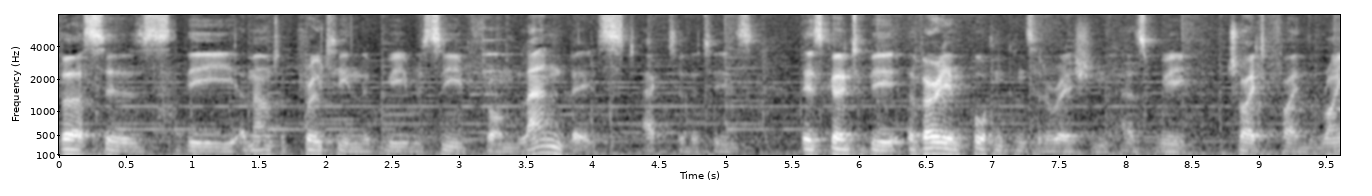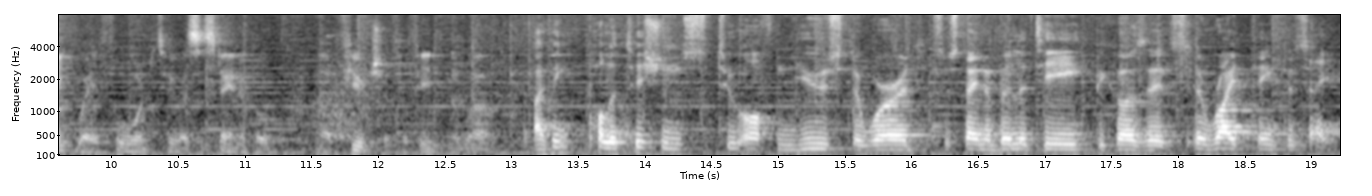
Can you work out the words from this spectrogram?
versus the amount of protein that we receive from land based activities is going to be a very important consideration as we try to find the right way forward to a sustainable uh, future for feeding the world. I think politicians too often use the word sustainability because it's the right thing to say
